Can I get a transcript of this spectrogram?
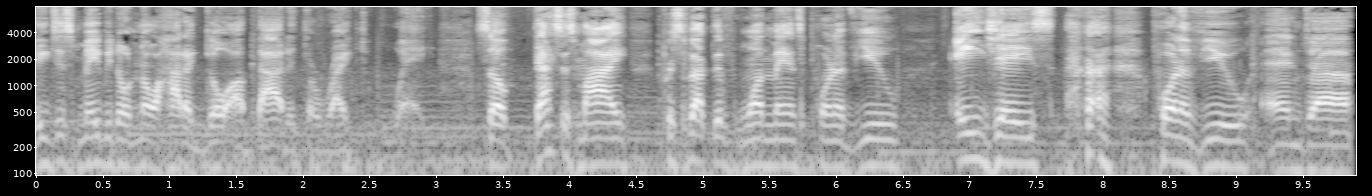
They just maybe don't know how to go about it the right way so that's just my perspective, one man's point of view, AJ's point of view, and uh,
